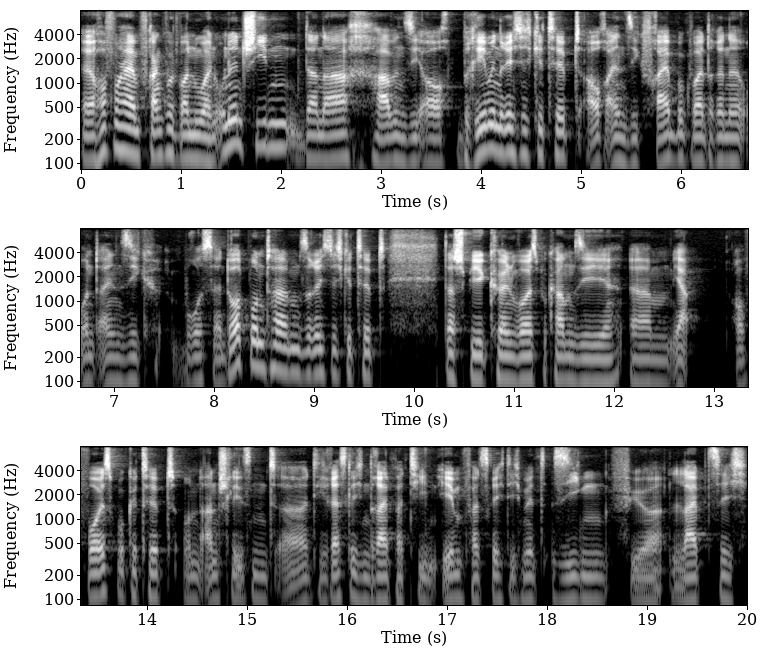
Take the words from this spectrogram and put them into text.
Äh, Hoffenheim, Frankfurt war nur ein Unentschieden. Danach haben sie auch Bremen richtig getippt. Auch ein Sieg Freiburg war drin und ein Sieg Borussia Dortmund haben sie richtig getippt. Das Spiel Köln-Wolfsburg haben sie ähm, ja, auf Wolfsburg getippt und anschließend äh, die restlichen drei Partien ebenfalls richtig mit Siegen für Leipzig,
